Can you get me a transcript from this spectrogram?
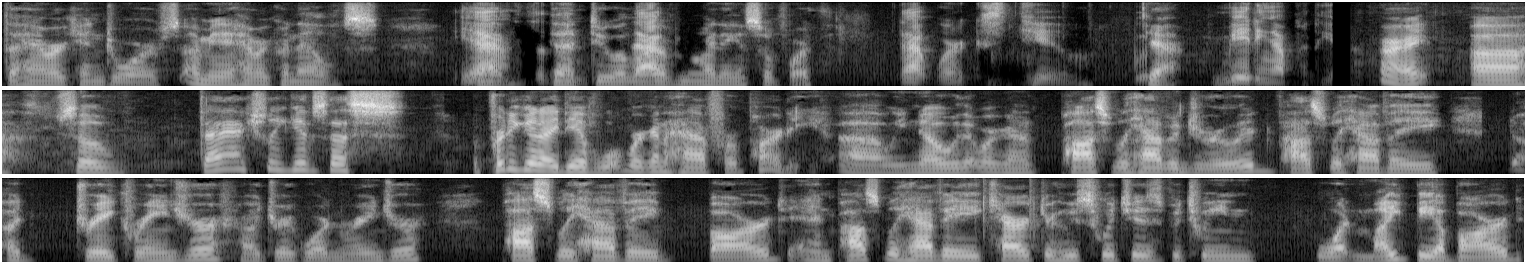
the Hammerkin dwarves. I mean, Hammerkin elves. Yeah. that, so that do a lot of mining and so forth. that works too. Yeah. Meeting up with you. All right. Uh, so that actually gives us a pretty good idea of what we're going to have for a party. Uh, we know that we're going to possibly have a druid, possibly have a, a Drake Ranger, a Drake Warden Ranger, possibly have a bard, and possibly have a character who switches between what might be a bard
